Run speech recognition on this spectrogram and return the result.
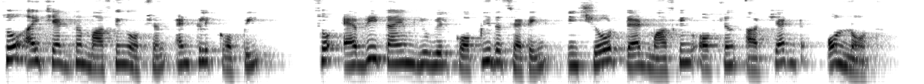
So I check the masking option and click copy. So every time you will copy the setting ensure that masking options are checked or not.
